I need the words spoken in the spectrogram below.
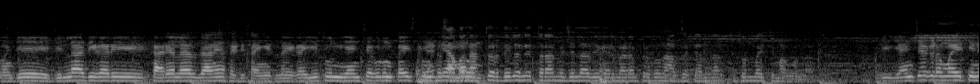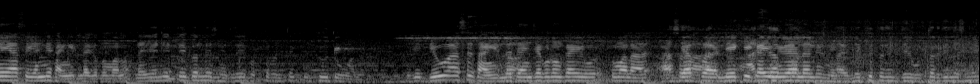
म्हणजे जिल्हाधिकारी कार्यालयाला जाण्यासाठी सांगितलंय का? इथून यांच्याकडून काहीच तुमचं यांनी आम्हाला समाधान उत्तर दिलं नाही तर आम्ही जिल्हाधिकारी मॅडमकडून अर्ज करणार तिथून माहिती मागवणार म्हणजे यांच्याकडे माहिती नाही असं यांनी सांगितलं का तुम्हाला? नाही यांनी ते पण नाही सांगितले फक्त म्हणते की तू तुम्हाला. म्हणजे देऊ असं सांगितलं त्यांच्याकडून काही तुम्हाला अद्याप लेखी काही मिळालेलं नाही. नाही लेखित ते उत्तर दिलंच नाही.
